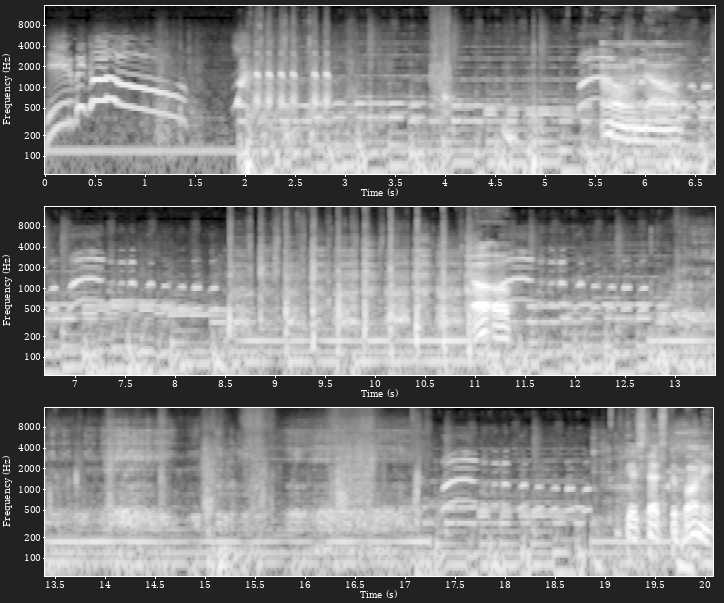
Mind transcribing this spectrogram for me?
Here we go. Oh no. Guess that's the bunny.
